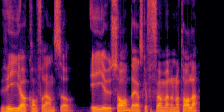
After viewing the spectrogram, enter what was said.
Vi gör konferenser i USA, där jag ska få förmånen att tala.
